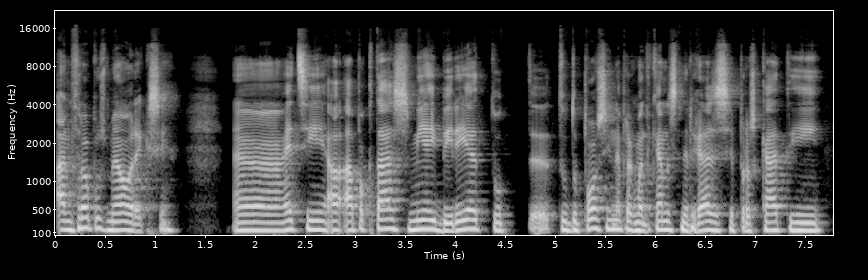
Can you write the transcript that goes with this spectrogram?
ανθρώπους με όρεξη. Έτσι αποκτάς μια εμπειρία του του, του πώς είναι πραγματικά να συνεργάζεσαι προς κάτι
